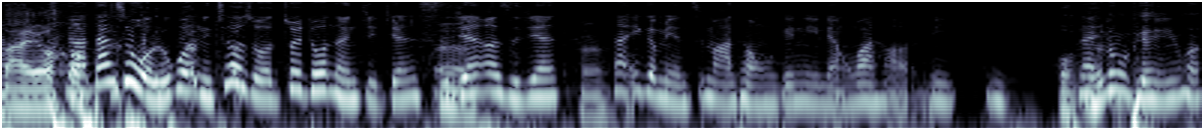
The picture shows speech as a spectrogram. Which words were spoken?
塞哦。对啊，但是我如果你厕所最多能几间，十间二十间，嗯，那一个免治马桶给你两万好了，你你哦，有那么便宜吗？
